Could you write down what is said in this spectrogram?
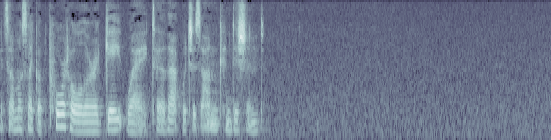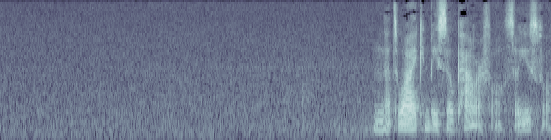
it's almost like a porthole or a gateway to that which is unconditioned. And that's why it can be so powerful, so useful.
